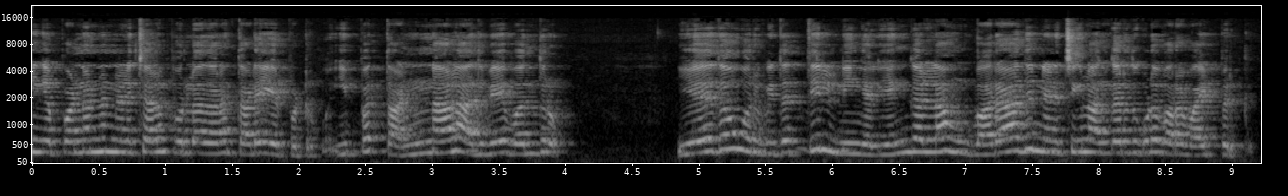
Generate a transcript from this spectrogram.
நீங்கள் பண்ணணும்னு நினச்சாலும் பொருளாதாரம் தடை ஏற்பட்டிருக்கும். இப்போ தன்னால் அதுவே வந்துடும் ஏதோ ஒரு விதத்தில் நீங்கள் எங்கெல்லாம் வராதுன்னு நினச்சிங்களோ அங்கேருந்து கூட வர வாய்ப்பு இருக்குது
